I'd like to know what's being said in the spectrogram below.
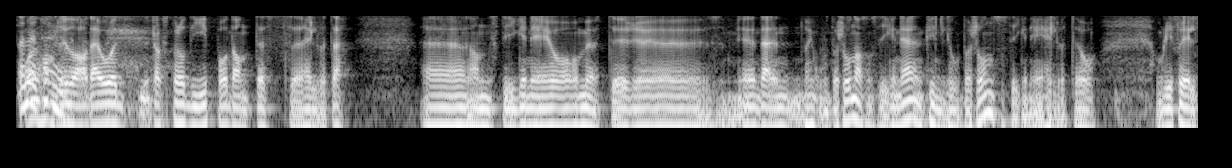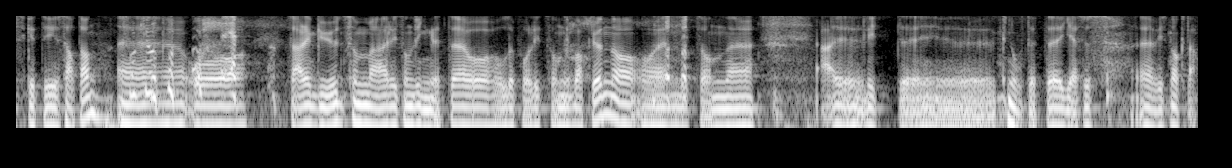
Den den handler da, det er jo en slags parodi på Dantes eh, helvete. Eh, han stiger ned og møter eh, Det er en hovedperson da, som stiger ned, en kvinnelig hovedperson som stiger ned i helvete og, og blir forelsket i Satan. Eh, og så er det en gud som er litt sånn vinglete og holder på litt sånn i bakgrunnen, og, og en litt sånn eh, ja, litt eh, knotete Jesus, uh, visstnok, da.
